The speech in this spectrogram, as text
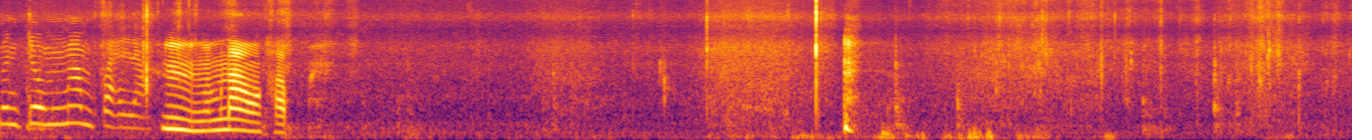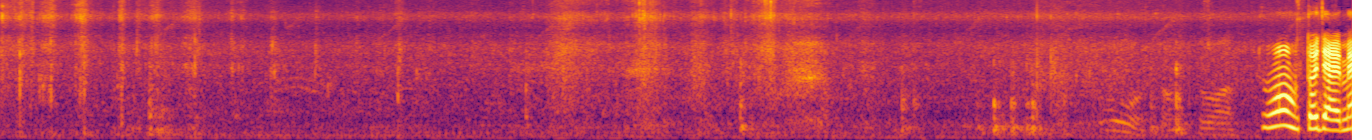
มันจมน้ำไปละอืมน้ำเน่าครับ โอ้ ตัวใหญ่ไหม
